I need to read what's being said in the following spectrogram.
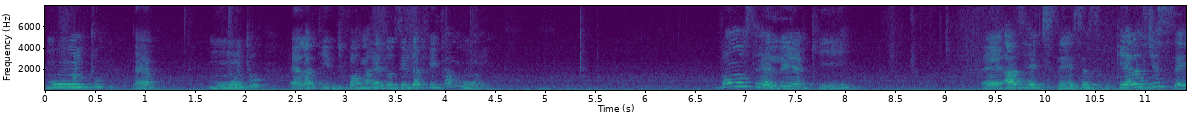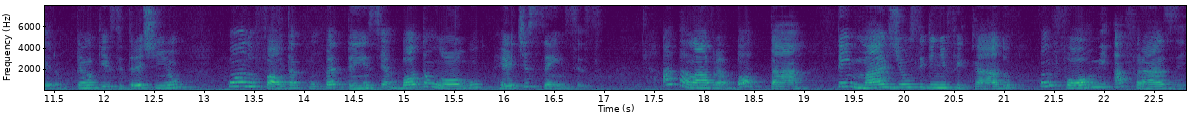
muito, né? Muito, ela aqui de forma reduzida fica muito. Vamos reler aqui é, as reticências, o que elas disseram. Então, aqui esse trechinho. Quando falta competência, botam logo reticências. A palavra botar tem mais de um significado conforme a frase.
